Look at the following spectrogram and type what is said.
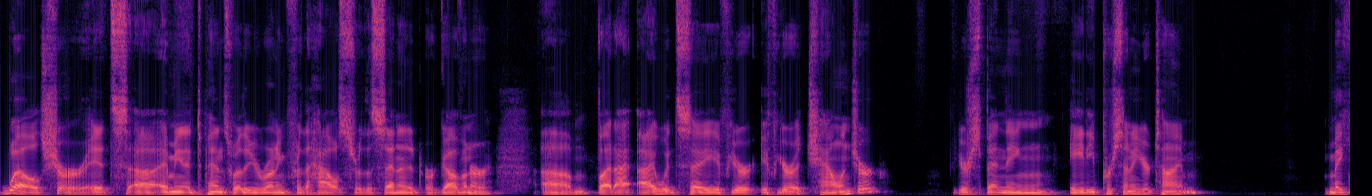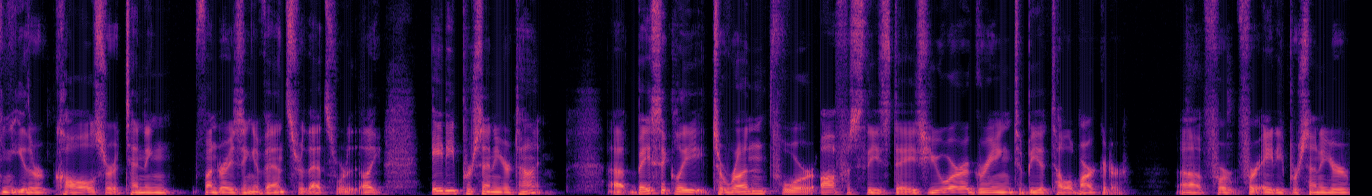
Well, sure. It's uh, I mean, it depends whether you're running for the House or the Senate or governor. Um, but I, I would say if you're if you're a challenger, you're spending eighty percent of your time making either calls or attending fundraising events or that sort of like eighty percent of your time. Uh, basically, to run for office these days, you are agreeing to be a telemarketer uh, for for eighty percent of your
